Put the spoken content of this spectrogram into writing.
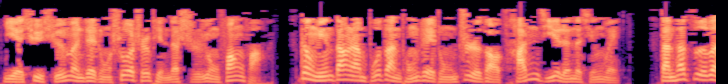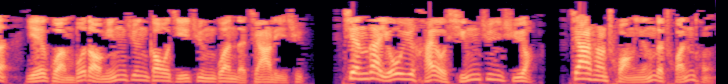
也去询问这种奢侈品的使用方法。邓明当然不赞同这种制造残疾人的行为，但他自问也管不到明军高级军官的家里去。现在由于还有行军需要，加上闯营的传统，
